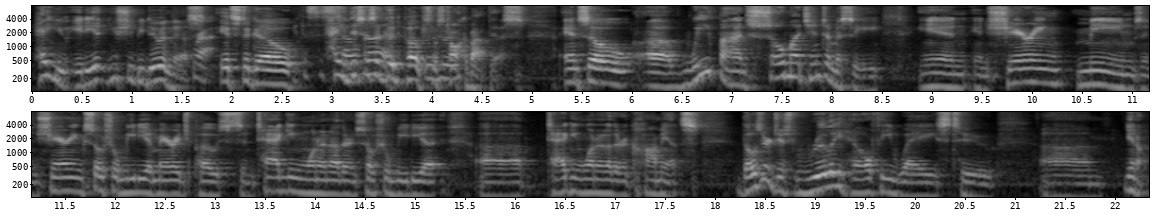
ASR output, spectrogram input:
hey, you idiot, you should be doing this. Right. It's to go, this hey, so this good. is a good post. Mm-hmm. Let's talk about this. And so uh, we find so much intimacy in in sharing memes and sharing social media marriage posts and tagging one another in social media, uh, tagging one another in comments. Those are just really healthy ways to, um, you know,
